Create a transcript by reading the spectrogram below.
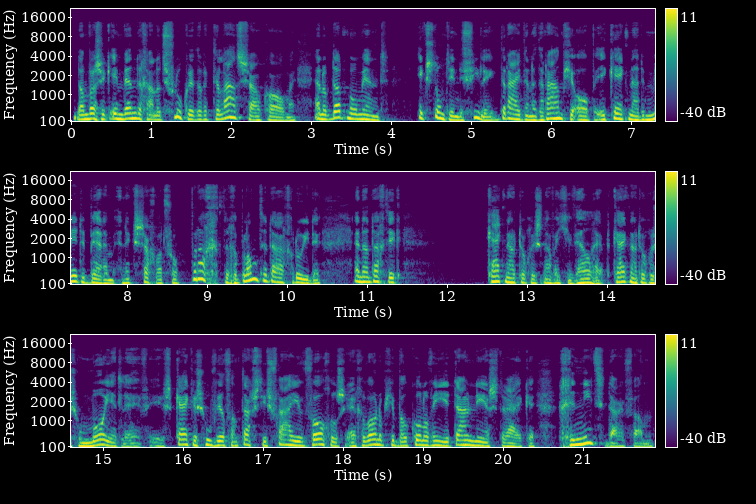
dan was ik inwendig aan het vloeken dat ik te laat zou komen. En op dat moment... Ik stond in de file, ik draaide het raampje open... ik keek naar de middenberm en ik zag wat voor prachtige planten daar groeiden. En dan dacht ik, Kijk nou toch eens naar wat je wel hebt. Kijk nou toch eens hoe mooi het leven is. Kijk eens hoeveel fantastisch fraaie vogels er gewoon op je balkon of in je tuin neerstrijken. Geniet daarvan.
